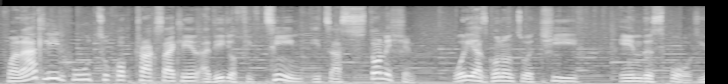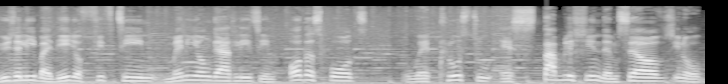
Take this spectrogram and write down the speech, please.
for an athlete who took up track cycling at the age of 15, it's astonishing what he has gone on to achieve in the sport. Usually, by the age of 15, many young athletes in other sports were close to establishing themselves, you know,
